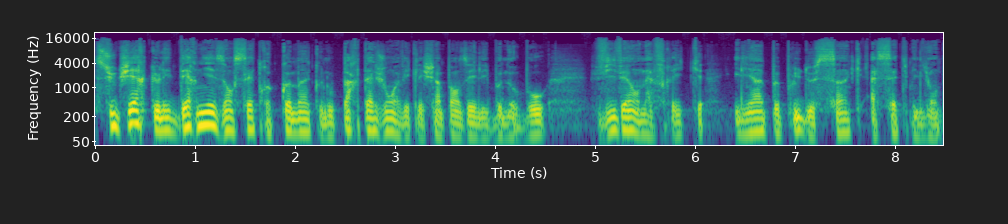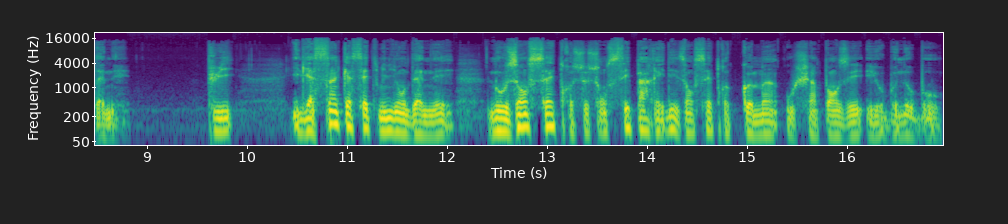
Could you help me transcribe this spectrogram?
suggèrent que les derniers ancêtres communs que nous partageons avec les chimpanzés et les bonobos vivaient en Afrique il y a un peu plus de 5 à 7 millions d'années. Puis, il y a 5 à 7 millions d'années, nos ancêtres se sont séparés des ancêtres communs aux chimpanzés et aux bonobos.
